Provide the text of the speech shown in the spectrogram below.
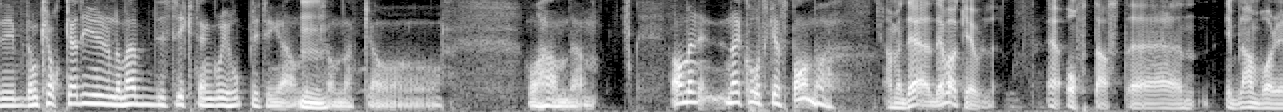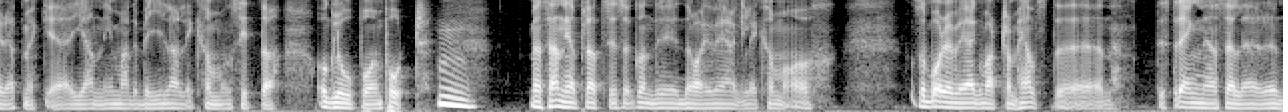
Det, de krockade ju, de här distrikten går ihop lite grann. Mm. Liksom, Nacka och, och Handen. Ja, men narkotikaspan då? Ja, men det, det var kul. Eh, oftast. Eh, ibland var det rätt mycket igenimmade bilar, liksom, och sitta och glo på en port. Men sen helt plötsligt så kunde det dra iväg, liksom, och, och så bar det iväg vart som helst. Eh, till Strängnäs, eller,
